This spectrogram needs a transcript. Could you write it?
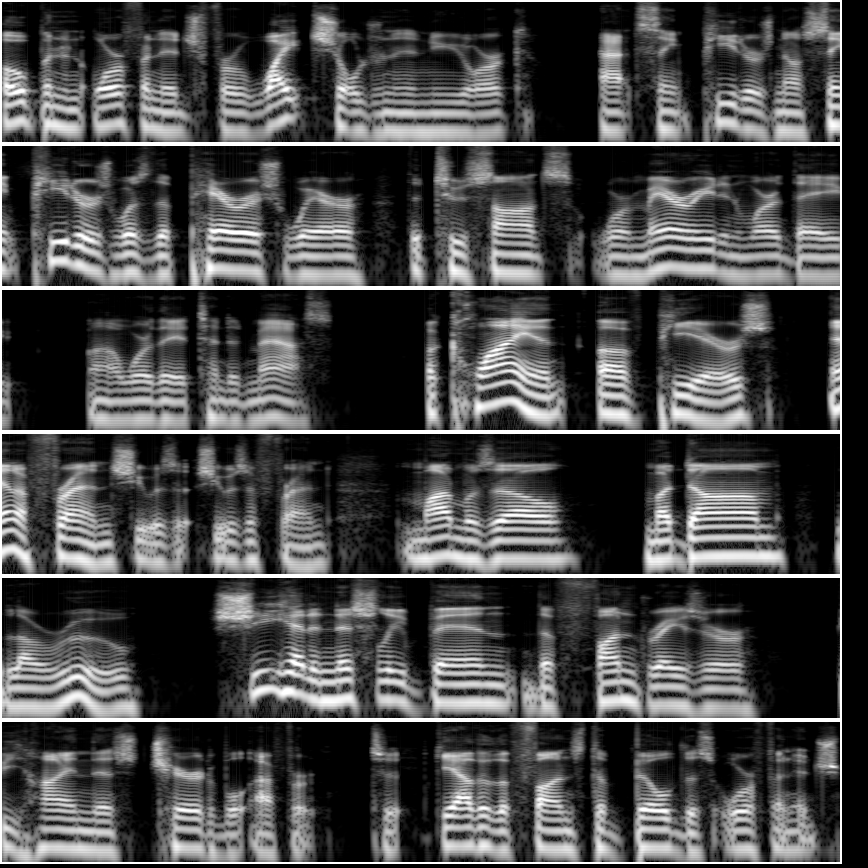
opened an orphanage for white children in New York at St. Peter's. Now, St. Peter's was the parish where the Toussaints were married and where they uh, where they attended mass. A client of Pierre's and a friend, she was she was a friend, Mademoiselle Madame Larue. She had initially been the fundraiser behind this charitable effort to gather the funds to build this orphanage,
